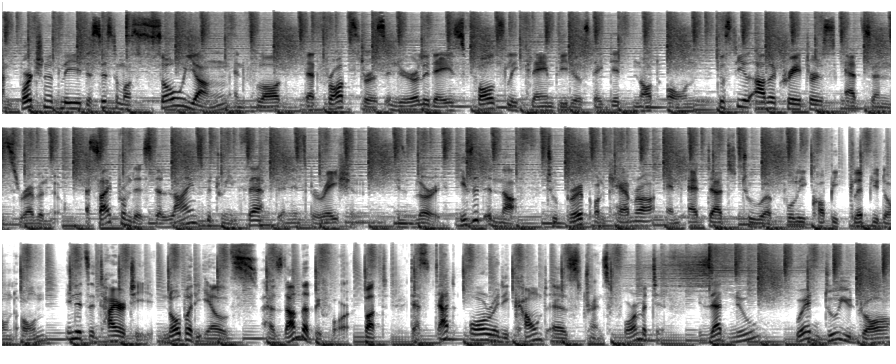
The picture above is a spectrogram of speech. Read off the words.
Unfortunately, the system was so young and flawed that fraudsters in the early days falsely claimed videos they did not own to steal other creators' AdSense revenue. Aside from this, the lines between theft and inspiration is blurred. Is it enough to burp on camera and add that to a fully copied clip you don't own? In its entirety, nobody else has done that before. But does that already count as transformative? Is that new? Where do you draw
